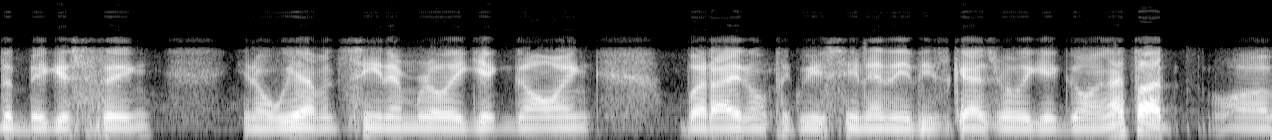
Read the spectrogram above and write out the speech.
the biggest thing. You know, we haven't seen him really get going, but I don't think we've seen any of these guys really get going. I thought uh,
